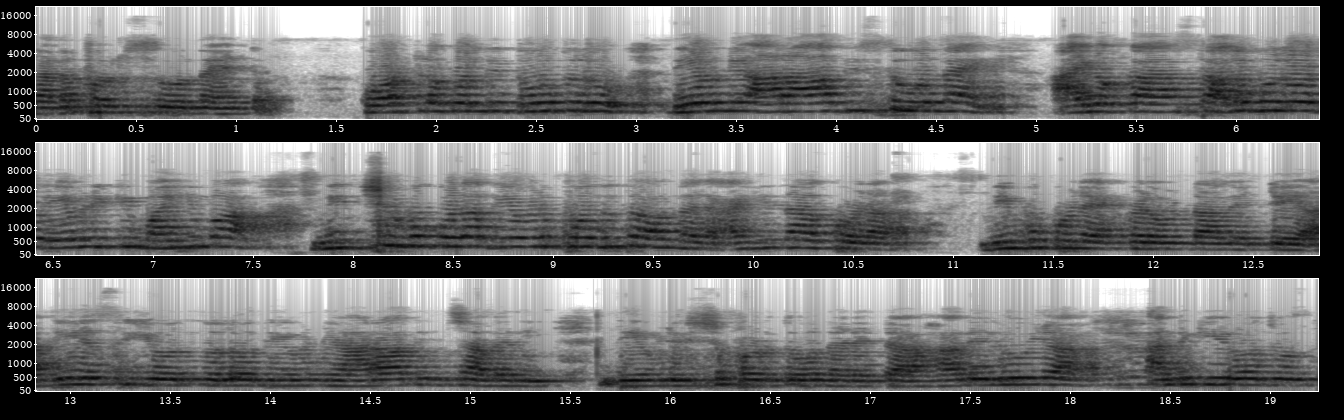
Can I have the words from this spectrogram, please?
గణపరుస్తూ ఉన్నాయంట కోట్ల కొద్ది దూతులు దేవుని ఆరాధిస్తూ ఉన్నాయి. ఆ యొక్క స్థలములో దేవునికి మహిమ నిత్యము కూడా దేవుడు పొందుతూ ఉన్నది అయినా కూడా నీవు కూడా ఎక్కడ ఉండాలంటే అదే సియోనులో దేవుణ్ణి ఆరాధించాలని దేవుడు ఇష్టపడుతూ ఉన్నాడట. హల్లెలూయ. అందుకే ఈరోజు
